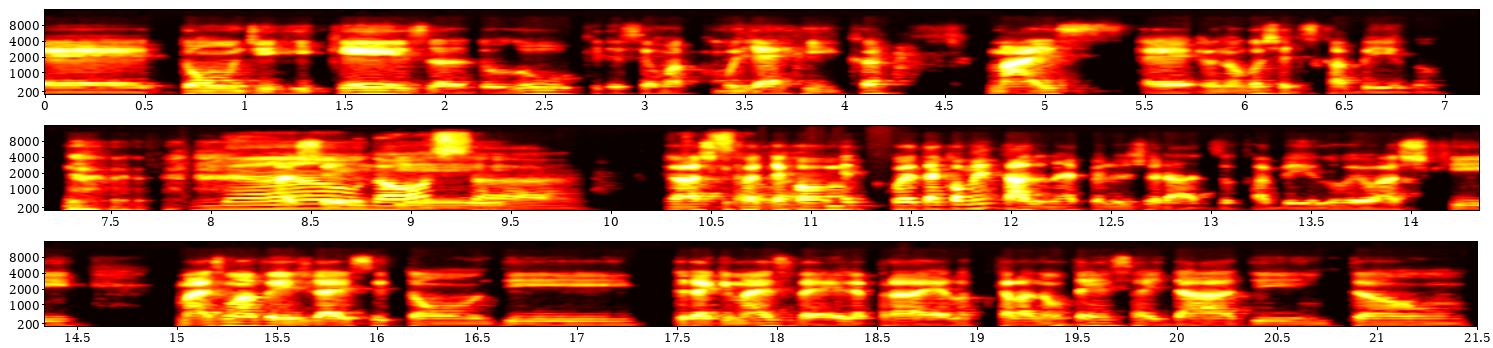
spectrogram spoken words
é, tom de riqueza do look, de ser uma mulher rica, mas é, eu não gostei desse cabelo. Não, Achei que nossa. eu acho que foi até, foi até comentado, né, pelos jurados, o cabelo. Eu acho que, mais uma vez, dá esse tom de drag mais velha para ela, porque ela não tem essa idade, então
